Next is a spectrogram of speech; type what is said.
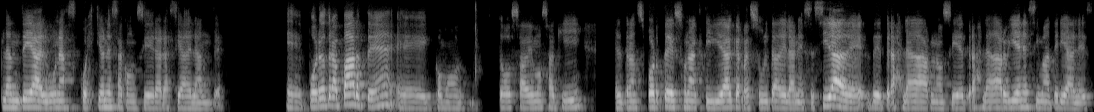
plantea algunas cuestiones a considerar hacia adelante. Eh, por otra parte, eh, como todos sabemos aquí, el transporte es una actividad que resulta de la necesidad de, trasladarnos y de trasladar bienes y materiales.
